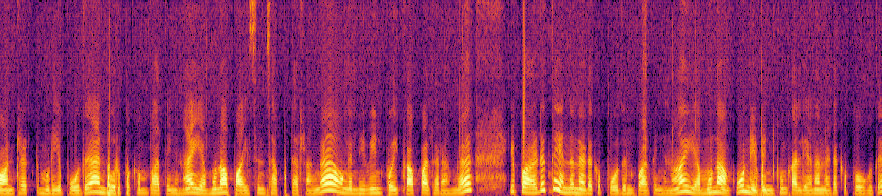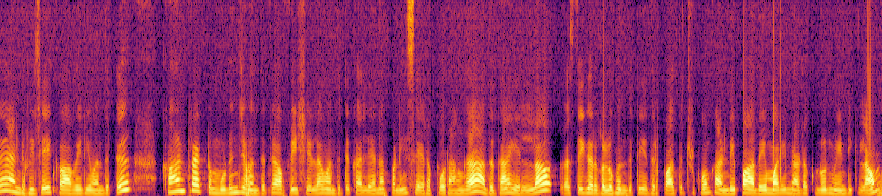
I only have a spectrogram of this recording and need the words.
கான்ட்ராக்ட் முடிய போகுது. அண்ட் ஒரு பக்கம் பார்த்தீங்கன்னா யமுனா பாய்சன் சாப்பிட்றாங்க அவங்க நிவின் போய் காப்பாற்றுறாங்க இப்போ அடுத்து என்ன நடக்க போகுதுன்னு பார்த்தீங்கன்னா யமுனாக்கும் நிவின்க்கும் கல்யாணம் நடக்க போகுது. அண்ட் விஜய் காவேரி வந்துட்டு கான்ட்ராக்ட் முடிஞ்சு வந்துட்டு அஃபிஷியலாக வந்துட்டு கல்யாணம் பண்ணி சேர போகிறாங்க அதுதான் எல்லா ரசிகர்களும் வந்துட்டு எதிர்பார்த்துட்ருக்கோம் கண்டிப்பாக அதே மாதிரி நடக்கணும்னு வேண்டிக்கலாம்.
